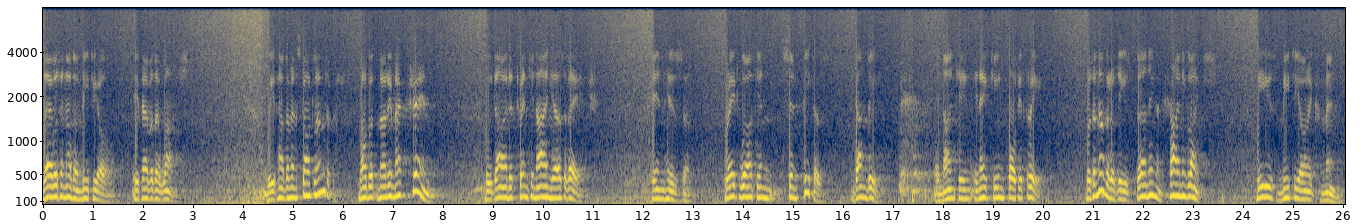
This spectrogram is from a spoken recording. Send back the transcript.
There was another meteor, if ever there was. We've had them in Scotland, Robert Murray McCheyne, who died at 29 years of age in his uh, great work in St. Peter's, Dundee, in, 19, in 1843, was another of these burning and shining lights, these meteoric men.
